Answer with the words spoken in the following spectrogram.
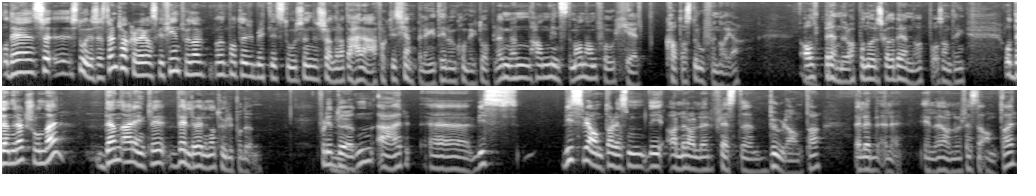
og det, Storesøsteren takler det ganske fint. Hun har på en måte blitt litt stor, så hun skjønner at det her er faktisk kjempelenge til. hun kommer ikke til å oppleve Men han minstemann han får jo helt katastrofenoia. Alt brenner opp, og når skal det brenne opp? Og sånne ting. Og den reaksjonen der, den er egentlig veldig veldig naturlig på døden. Fordi døden er eh, hvis, hvis vi antar det som de aller, aller fleste burde anta, eller, eller, eller aller fleste antar,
